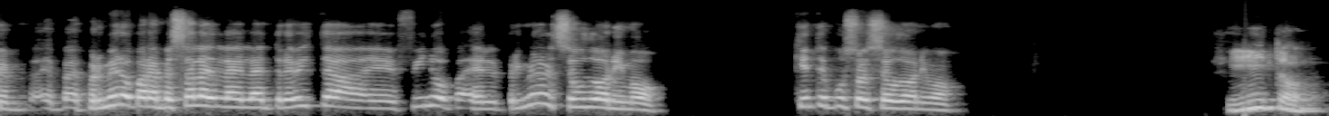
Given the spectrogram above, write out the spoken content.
eh, primero, para empezar la, entrevista, eh, Fino, el, primero el seudónimo. ¿Quién te puso el seudónimo? Finito.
